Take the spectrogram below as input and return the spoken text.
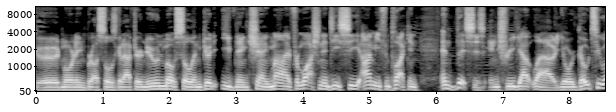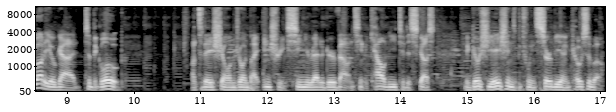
Good morning, Brussels. Good afternoon, Mosul, and good evening, Chiang Mai. From Washington, D.C., I'm Ethan Plotkin, and this is Intrigue Out Loud, your go to audio guide to the globe. On today's show, I'm joined by Intrigue senior editor Valentina Calvi to discuss negotiations between Serbia and Kosovo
